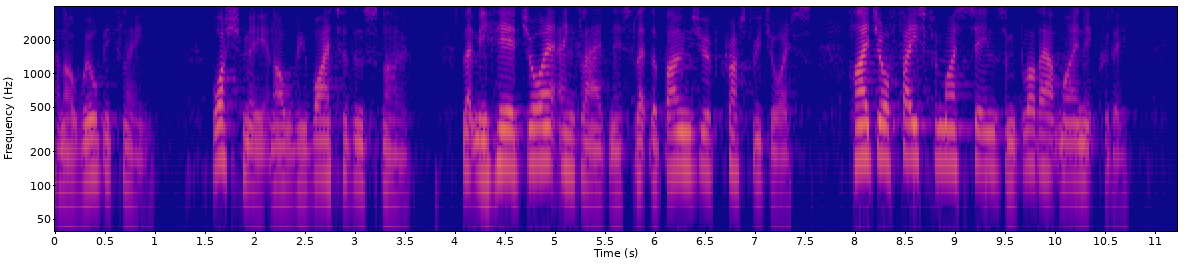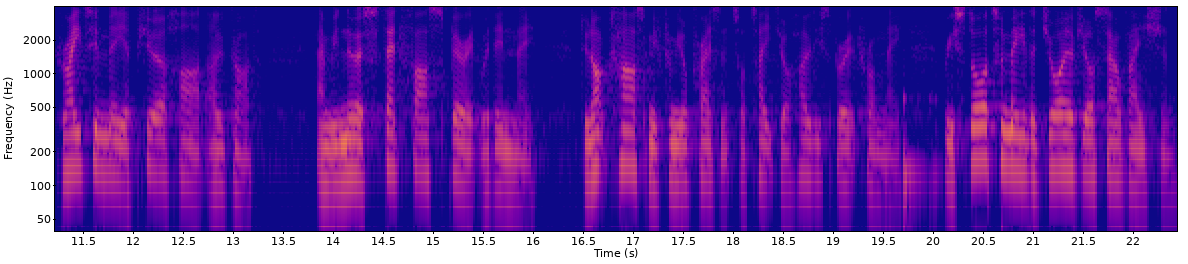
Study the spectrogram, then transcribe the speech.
and I will be clean. Wash me, and I will be whiter than snow. Let me hear joy and gladness. Let the bones you have crushed rejoice. Hide your face from my sins and blot out my iniquity. Create in me a pure heart, O God, and renew a steadfast spirit within me. Do not cast me from your presence or take your Holy Spirit from me. Restore to me the joy of your salvation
